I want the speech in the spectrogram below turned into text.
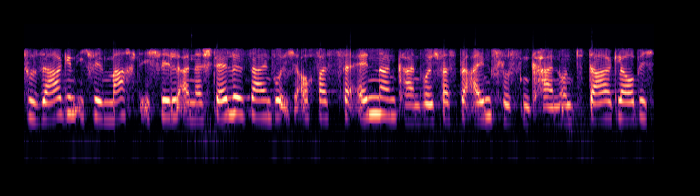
zu sagen, ich will Macht, ich will an der Stelle sein, wo ich auch was verändern kann, wo ich was beeinflussen kann. Und da, glaube ich,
